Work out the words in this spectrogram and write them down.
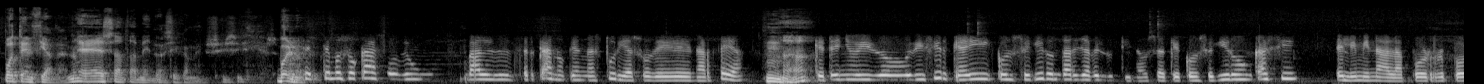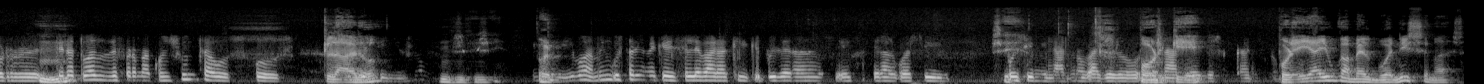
potenciada, non? Exactamente. Básicamente. Sí, sí, sí. Bueno. Temos o caso de un val cercano que en Asturias o de Narcea hmm. uh -huh. que teño ido dicir que aí conseguiron darlle a velutina o sea que conseguiron casi eliminala por, por uh -huh. ter actuado de forma conxunta os, os claro os veciños, ¿no? uh -huh. sí, sí. Bueno. E, bueno, a min gustaría que se levara aquí que pudera eh, facer algo así sí. pois similar no Valle do Porque do Sancares, no? por aí hai unha mel buenísimas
